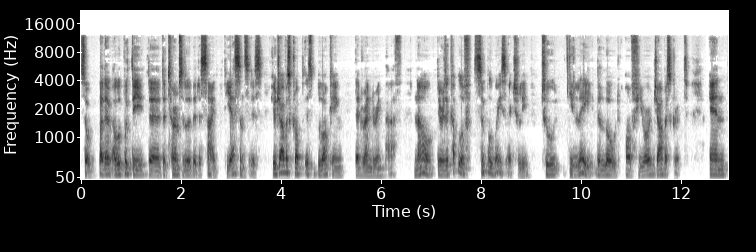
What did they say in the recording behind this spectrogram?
So, but I, I will put the, the, the terms a little bit aside. The essence is your JavaScript is blocking that rendering path. Now, there's a couple of simple ways actually to delay the load of your JavaScript. And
